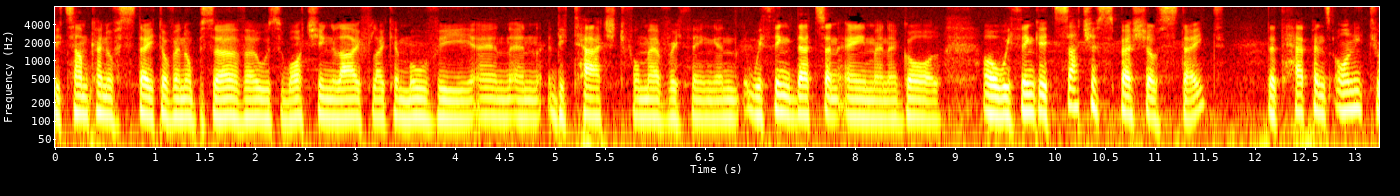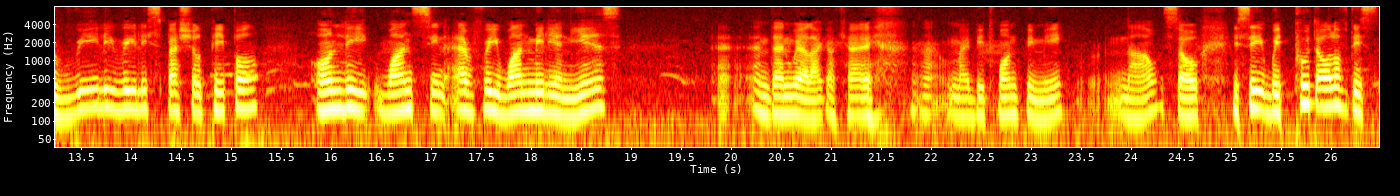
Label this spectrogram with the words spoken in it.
it's some kind of state of an observer who's watching life like a movie and, and detached from everything. And we think that's an aim and a goal. Or we think it's such a special state that happens only to really, really special people, only once in every one million years. And then we're like, okay, uh, maybe it won't be me now. So you see, we put all of these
